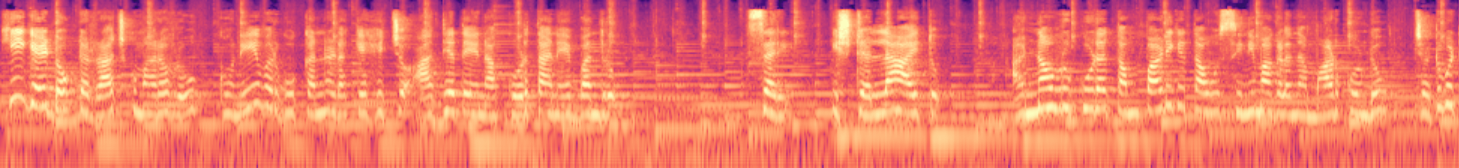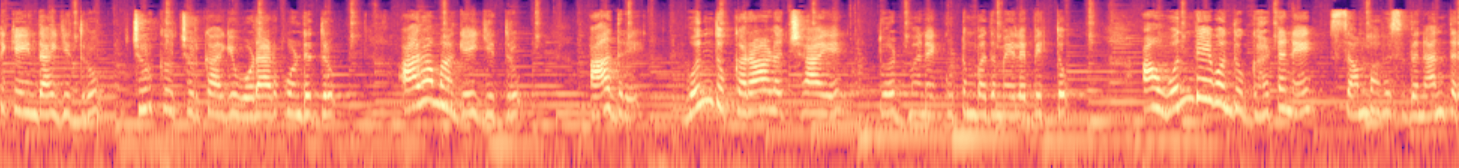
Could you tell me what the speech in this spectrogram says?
ಹೀಗೆ ಡಾಕ್ಟರ್ ರಾಜ್ಕುಮಾರ್ ಅವರು ಕೊನೆಯವರೆಗೂ ಕನ್ನಡಕ್ಕೆ ಹೆಚ್ಚು ಆದ್ಯತೆಯನ್ನ ಕೊಡ್ತಾನೆ ಬಂದ್ರು. ಸರಿ, ಇಷ್ಟೆಲ್ಲ ಆಯ್ತು. ಅಣ್ಣವರು ಕೂಡ ತಂಪಾಡಿಗೆ ತಾವು ಸಿನಿಮಾಗಳನ್ನ ಮಾಡಿಕೊಂಡು ಚಟುವಟಿಕೆಯಿಂದ ಇದ್ರು, ಚುರುಕು ಚುರುಕಾಗಿ ಓಡಾಡ್ಕೊಂಡಿದ್ರು. ಆರಾಮಾಗೆ ಇದ್ರು. ಆದ್ರೆ ಒಂದು ಕರಾಳ ಛಾಯೆ ದೊಡ್ಡ ಮನೆ ಕುಟುಂಬದ ಮೇಲೆ ಬಿತ್ತು. ಆ ಒಂದೇ ಒಂದು ಘಟನೆ ಸಂಭವಿಸಿದ ನಂತರ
